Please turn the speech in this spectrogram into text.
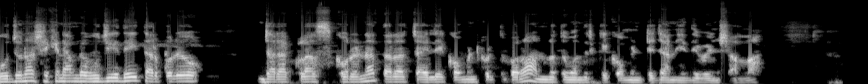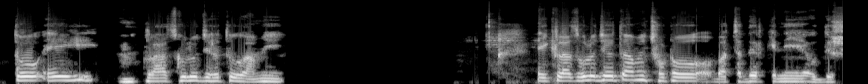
বুঝো না, সেখানে আমরা বুঝিয়ে দেই। তারপরেও যারা ক্লাস করে না, তারা চাইলে কমেন্ট করতে পারো, আমরা তোমাদেরকে কমেন্টে জানিয়ে দেবো ইনশাল্লাহ তো এই ক্লাসগুলো যেহেতু আমি এই ক্লাসগুলো যেহেতু আমি ছোট বাচ্চাদেরকে নিয়ে উদ্দেশ্য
